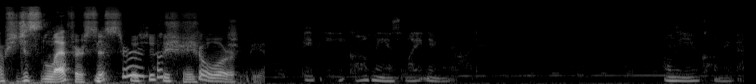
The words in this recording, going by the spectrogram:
Oh, she just left her sister? Yeah, she Oh, sure. Should Baby, he called me his lightning rod. Only you call me that.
